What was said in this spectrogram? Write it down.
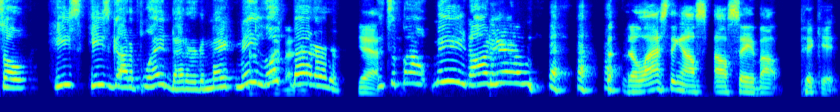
so he's he's got to play better to make me look better. better. Yeah. It's about me, not him. the last thing I'll I'll say about Pickett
